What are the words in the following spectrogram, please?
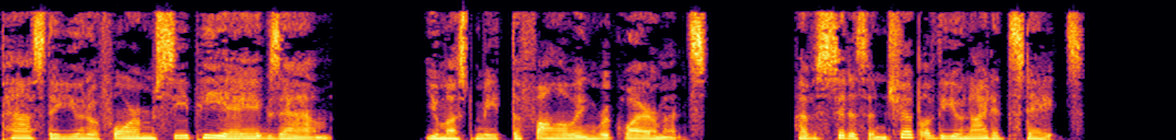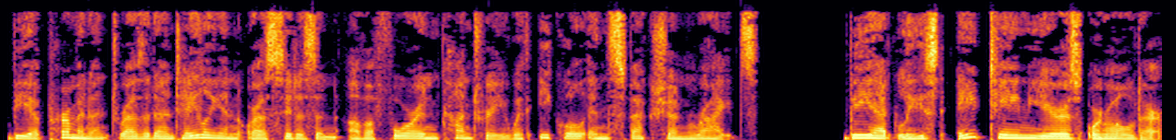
pass the Uniform CPA exam. You must meet the following requirements. Have citizenship of the United States. Be a permanent resident alien or a citizen of a foreign country with equal inspection rights. Be at least 18 years or older.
